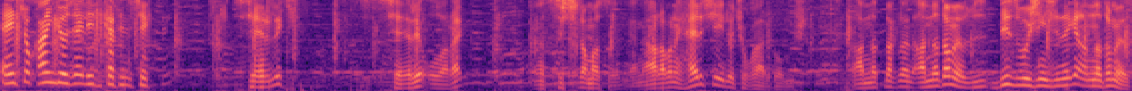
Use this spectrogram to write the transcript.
En çok hangi özelliği dikkatinizi çekti? Serilik, seri olarak yani sıçraması. Yani arabanın her şeyiyle çok harika olmuş. Anlatmakla anlatamıyoruz. Biz, biz bu işin içindeyken anlatamıyoruz.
